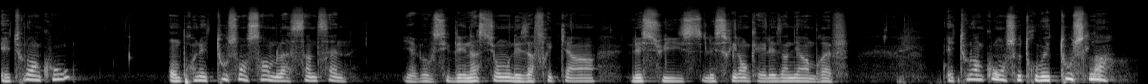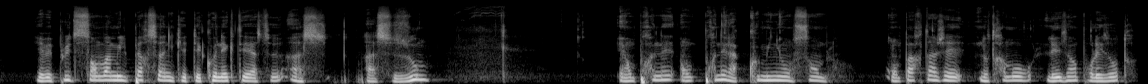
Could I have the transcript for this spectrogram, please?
Et tout d'un coup, on prenait tous ensemble la Sainte Seine. Il y avait aussi des nations, les Africains, les Suisses, les Sri Lankais, les Indiens, bref. Et tout d'un coup, on se trouvait tous là. Il y avait plus de 120 000 personnes qui étaient connectées à ce, à ce, Zoom. Et on prenait, on prenait la communion ensemble. On partageait notre amour les uns pour les autres.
